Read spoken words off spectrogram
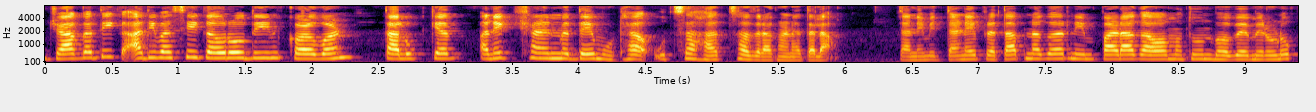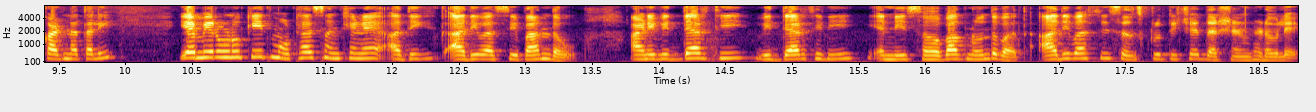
जागतिक आदिवासी गौरव दिन कळवण तालुक्यात अनेक शाळांमध्ये मोठ्या उत्साहात साजरा करण्यात आला. त्यानिमित्ताने प्रतापनगर निंपाडा गावामधून भव्य मिरवणूक काढण्यात आली. या मिरवणुकीत मोठ्या संख्येने अधिक आदिवासी बांधव आणि विद्यार्थी विद्यार्थिनी यांनी सहभाग नोंदवत आदिवासी संस्कृतीचे दर्शन घडवले.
